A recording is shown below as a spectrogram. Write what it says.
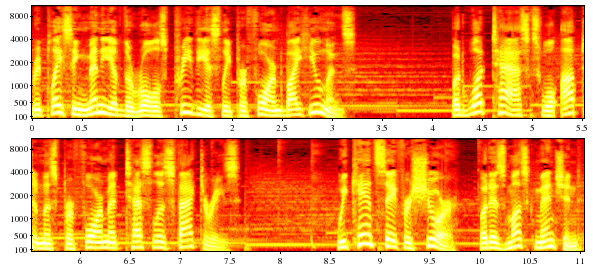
replacing many of the roles previously performed by humans. But what tasks will Optimus perform at Tesla's factories? We can't say for sure, but as Musk mentioned,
